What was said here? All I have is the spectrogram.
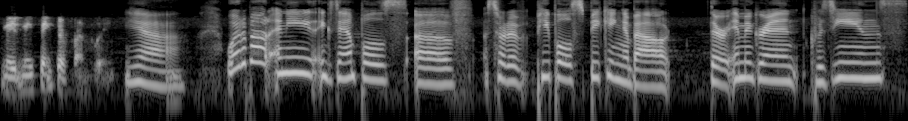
made me think differently. Yeah. What about any examples of sort of people speaking about their immigrant cuisines,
